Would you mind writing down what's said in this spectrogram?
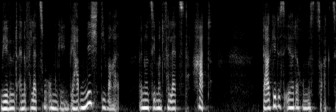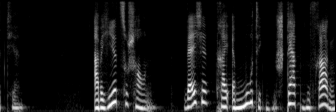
wie wir mit einer Verletzung umgehen. Wir haben nicht die Wahl, wenn uns jemand verletzt hat. Da geht es eher darum, es zu akzeptieren. Aber hier zu schauen, welche drei ermutigenden, stärkenden Fragen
